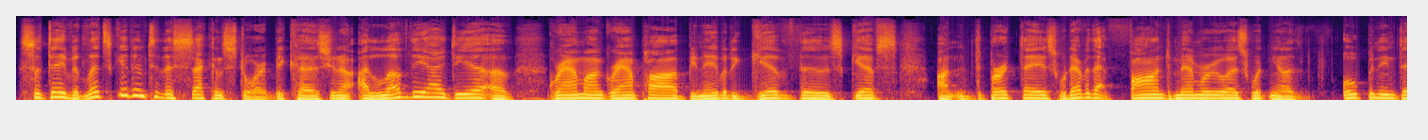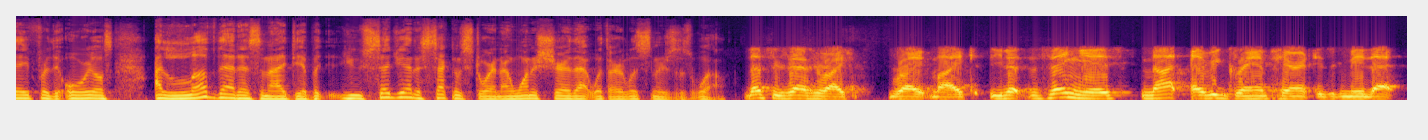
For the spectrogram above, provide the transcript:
So, David, let's get into the second story because, you know, I love the idea of grandma and grandpa being able to give those gifts on the birthdays, whatever that fond memory was, with, you know, opening day for the Orioles. I love that as an idea, but you said you had a second story, and I want to share that with our listeners as well. That's exactly right, right, Mike. You know, the thing is, not every grandparent is going to be that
